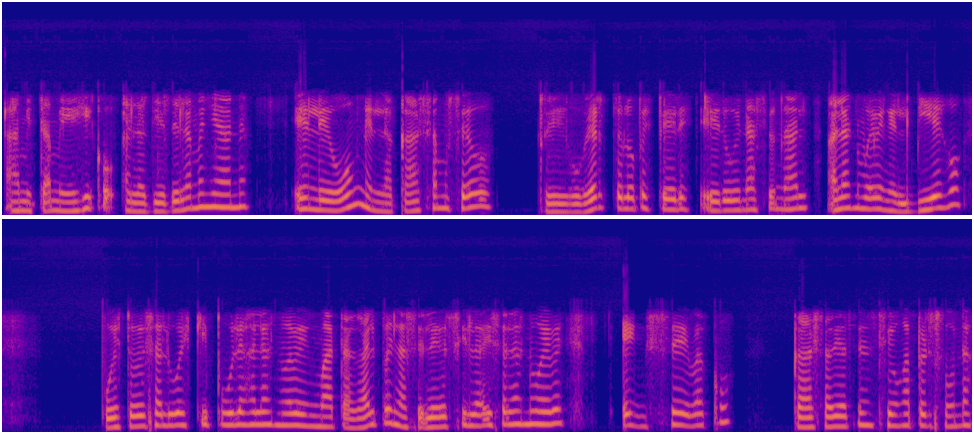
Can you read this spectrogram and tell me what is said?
Amistad México a las 10 de la mañana, en León, en la Casa Museo Rigoberto López Pérez, Héroe Nacional, a las 9 en el Viejo Puesto de Salud Esquipulas, a las 9 en Matagalpa, en la Silais a las 9, en Sébaco, casa de atención a personas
